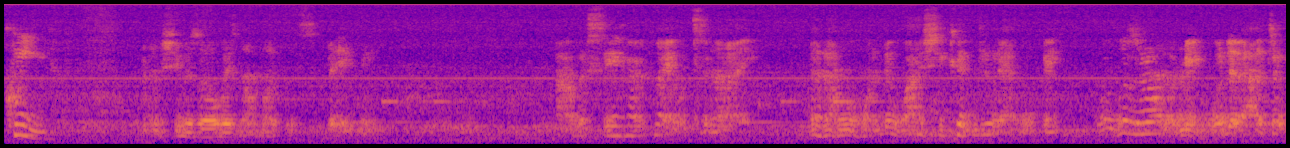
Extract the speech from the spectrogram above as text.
queen. She was always my mother's baby. Would see her play with tonight, and I would wonder why she couldn't do that with me. What was wrong with me? What did I do?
